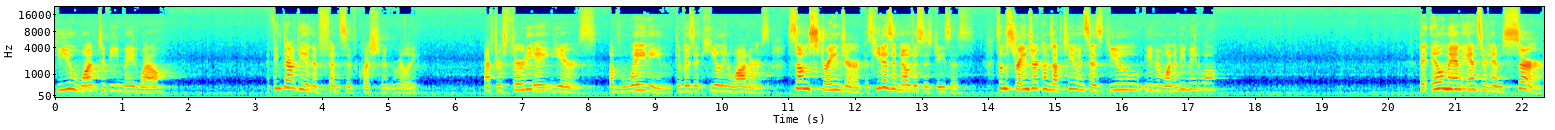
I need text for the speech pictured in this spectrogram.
Do you want to be made well? I think that would be an offensive question, really. After 38 years of waiting to visit healing waters, some stranger, because he doesn't know this is Jesus, some stranger comes up to you and says, Do you even want to be made well? The ill man answered him, Sir,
